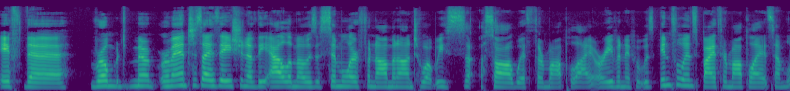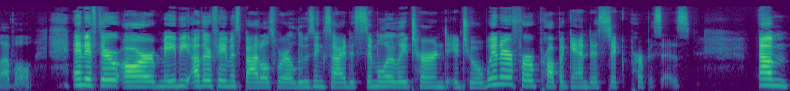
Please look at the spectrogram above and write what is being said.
if the rom- romanticization of the Alamo is a similar phenomenon to what we saw with Thermopylae, or even if it was influenced by Thermopylae at some level. And if there are maybe other famous battles where a losing side is similarly turned into a winner for propagandistic purposes. Um,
